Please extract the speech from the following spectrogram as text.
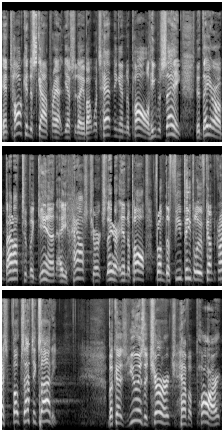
And talking to Sky Pratt yesterday about what's happening in Nepal, he was saying that they are about to begin a house church there in Nepal from the few people who have come to Christ. Folks, that's exciting. Because you as a church have a part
